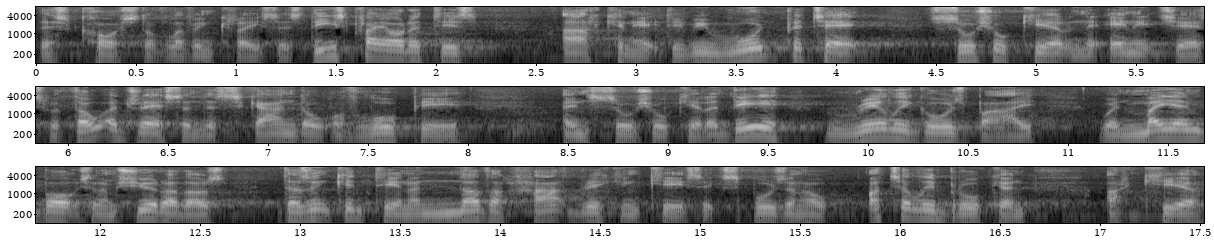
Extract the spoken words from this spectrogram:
this cost of living crisis. These priorities are connected. We won't protect social care in the NHS without addressing the scandal of low pay in social care. A day really goes by when my inbox, and I'm sure others, doesn't contain another heartbreaking case exposing how utterly broken our care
